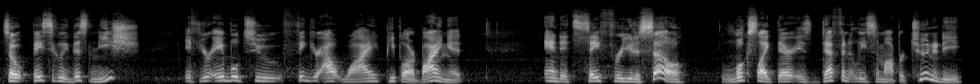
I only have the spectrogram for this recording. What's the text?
So, basically, this niche if you're able to figure out why people are buying it, and it's safe for you to sell, looks like there is definitely some opportunity.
